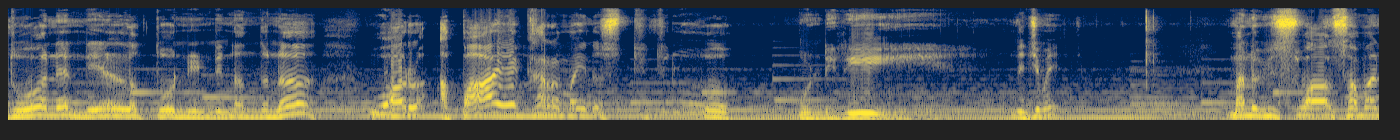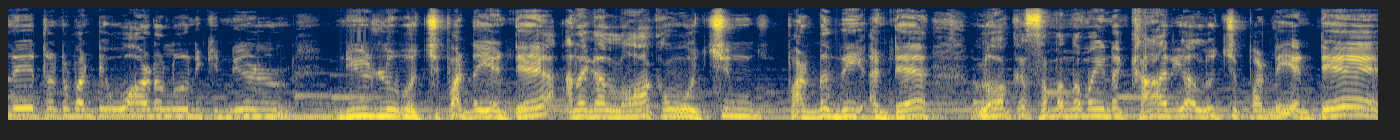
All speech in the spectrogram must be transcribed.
దోనె నీళ్ళతో నిండినందున వారు అపాయకరమైన స్థితిలో ఉండిరి. నిజమే. మన విశ్వాసం అనేటటువంటి వాడలోనికి నీళ్ళు నీళ్ళు వచ్చి పడ్డాయి అంటే అనగా లోకం వచ్చి పడ్డది అంటే లోక సంబంధమైన కార్యాలు వచ్చి పడ్డాయి అంటే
